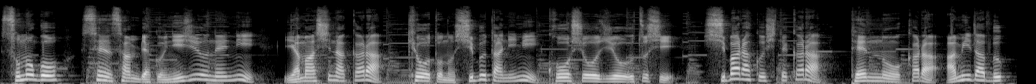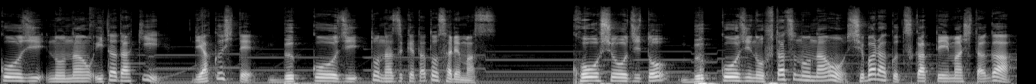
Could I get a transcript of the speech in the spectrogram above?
その後、1320年に山科から京都の渋谷に交渉寺を移し、しばらくしてから天皇から阿弥陀仏光寺の名をいただき、略して仏光寺と名付けたとされます。交渉寺と仏光寺の二つの名をしばらく使っていましたが、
